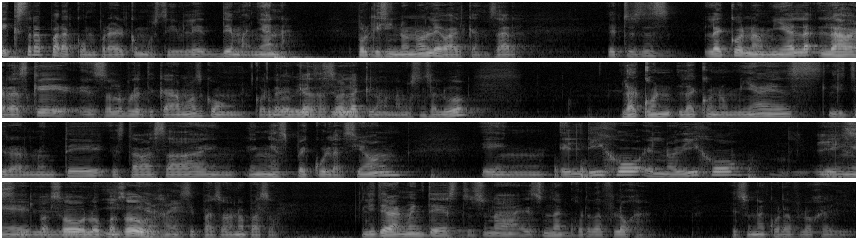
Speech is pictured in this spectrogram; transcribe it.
extra para comprar el combustible de mañana. Porque si no, no le va a alcanzar. Entonces, la economía, la, la verdad es que eso lo platicábamos con, con David David, Casasola, sí. que le mandamos un saludo. La, con- la economía es literalmente, está basada en, en especulación, en él dijo, él no dijo, Y en si el- pasó o no y- pasó. ajá, y si pasó o no pasó. Literalmente esto es una, es una cuerda floja. Es una cuerda floja y...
